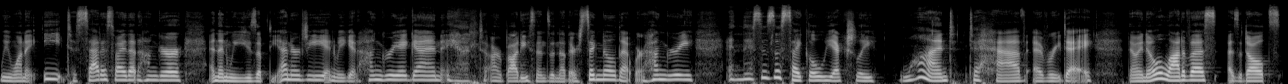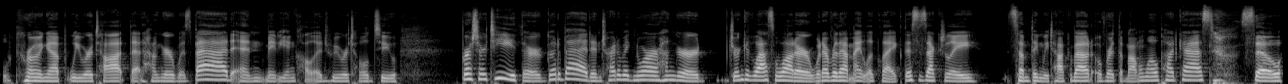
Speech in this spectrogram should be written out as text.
we want to eat to satisfy that hunger, and then we use up the energy and we get hungry again, and our body sends another signal that we're hungry. And this is a cycle we actually want to have every day. Now, I know a lot of us as adults growing up, we were taught that hunger was bad, and maybe in college we were told to brush our teeth or go to bed and try to ignore our hunger, drink a glass of water, whatever that might look like. This is actually something we talk about over at the Mama Well podcast. So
